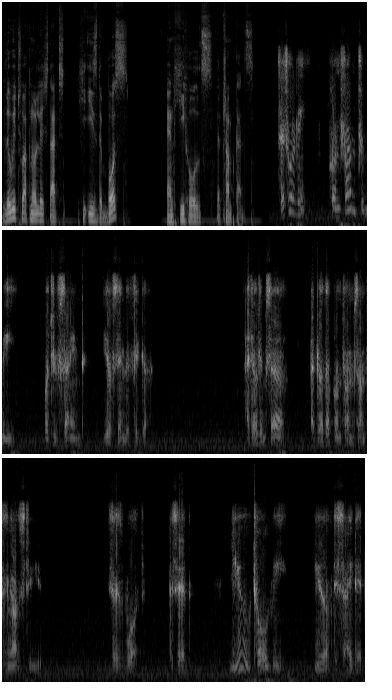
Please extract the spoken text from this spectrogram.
Louis to acknowledge that he is the boss and he holds the trump cards. So he told me, confirm to me what you've signed. You've sent the figure. I told him, sir, I'd rather confirm something else to you. He says, what? I said, you told me you have decided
